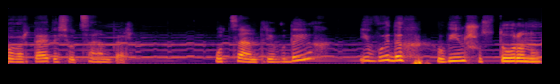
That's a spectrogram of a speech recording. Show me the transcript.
повертайтесь у центр. У центрі вдих і видих в іншу сторону.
